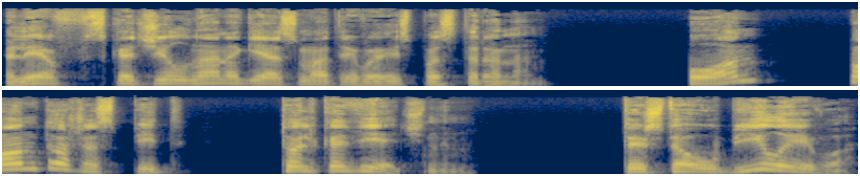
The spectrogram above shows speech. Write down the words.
Лев вскочил на ноги, осматриваясь по сторонам. «Он? Он тоже спит. Только вечным». «Ты что, убила его?»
